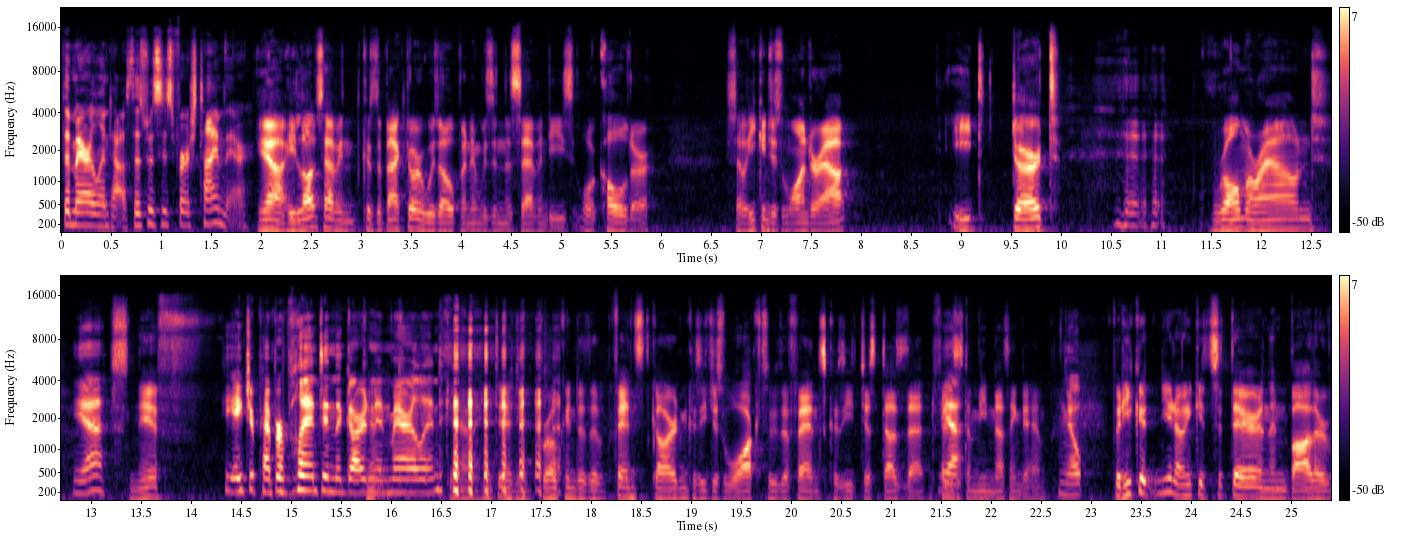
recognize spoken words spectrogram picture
the Maryland house. This was his first time there. Yeah, he loves having because the back door was open. It was in the 70s or colder, so he can just wander out, eat dirt, roam around, Yeah. sniff. He ate your pepper plant in the garden Yeah, in Maryland. Yeah, he did. He broke into the fenced garden because he just walked through the fence because he just does that. Fence Yeah. doesn't mean nothing to him. nope. But he could, you know, he could sit there and then bother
